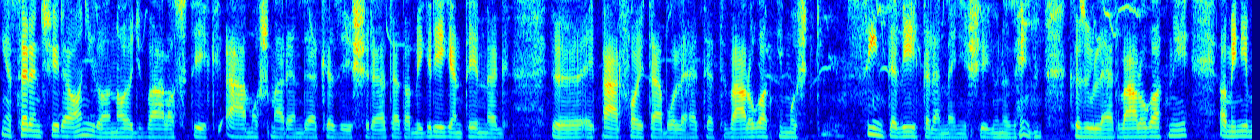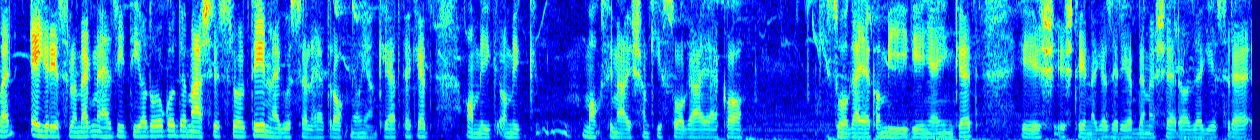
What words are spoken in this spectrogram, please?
Igen, szerencsére annyira nagy választék áll most már rendelkezésre, tehát amíg régen tényleg ö, egy pár fajtából lehetett válogatni, most szinte vételen mennyiségű növény közül lehet válogatni, ami nyilván egyrésztről megnehezíti a dolgot, de másrésztről tényleg össze lehet rakni olyan kerteket, amik, amik maximálisan kiszolgálják a, kiszolgálják a mi igényeinket, és, és tényleg ezért érdemes erre az egészre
